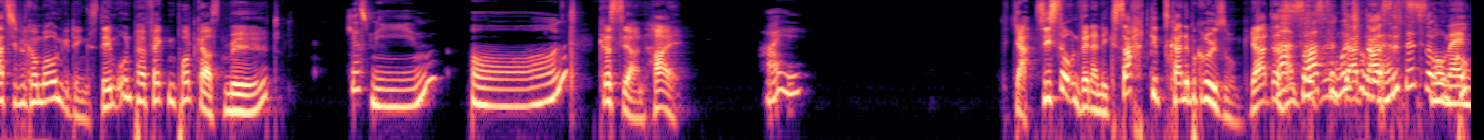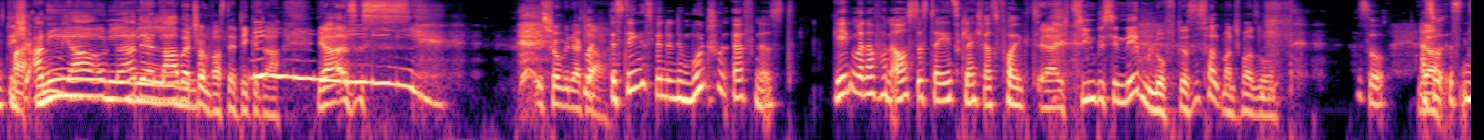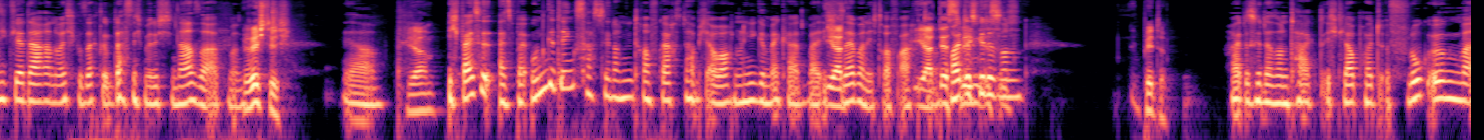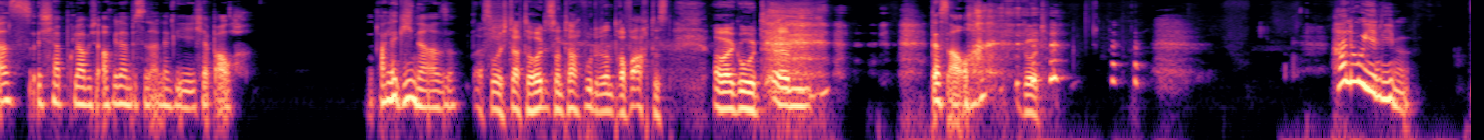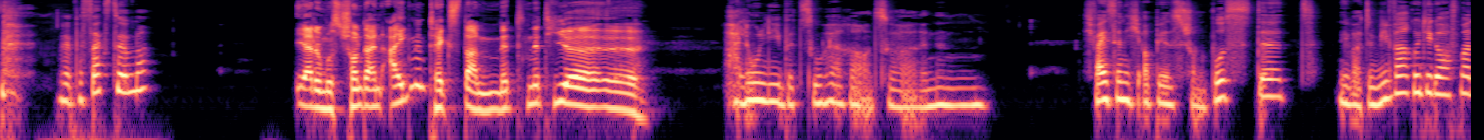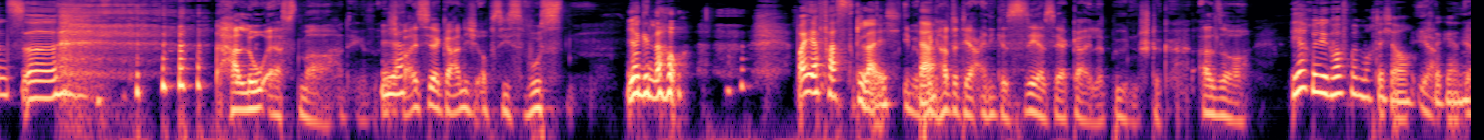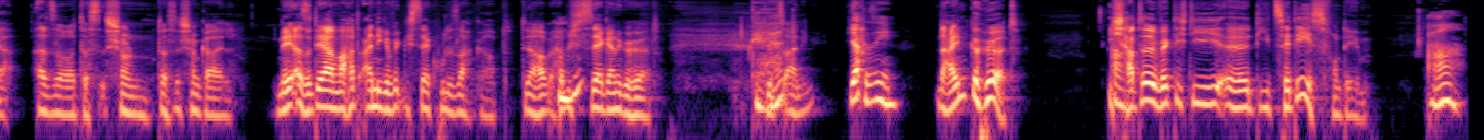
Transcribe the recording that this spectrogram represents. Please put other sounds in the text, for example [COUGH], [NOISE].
Herzlich willkommen bei Ungedings, dem unperfekten Podcast mit Jasmin und Christian. Hi. Hi. Ja, siehst du, und wenn er nichts sagt, gibt's keine Begrüßung. Ja, das Ah, ist, du hast das den ist Mund da, schon da sitzt er Moment und guckt dich an, Nee, ja, und nee, ja, nee, der nee, labert schon was, der Dicke da. Ja, es ist, ist schon wieder klar. Das Ding ist, wenn du den Mund schon öffnest, geht man davon aus, dass da jetzt gleich was folgt. Ja, ich ziehe ein bisschen Nebenluft, das ist halt manchmal so. So. Ja. Also es liegt ja daran, weil ich gesagt habe, das nicht mehr durch die Nase atmen. Richtig, Ja. ja. Ich weiß, also bei Ungedings hast du ja noch nie drauf geachtet, habe ich aber auch noch nie gemeckert, weil ich Ja. selber nicht drauf achte. Ja, deswegen heute ist wieder ist so ein, Bitte. heute ist wieder so ein Tag. Ich glaube, heute flog irgendwas. Ich habe, glaube ich, auch wieder ein bisschen Allergie. Ich habe auch Allergienase. Ach so, ich dachte, heute ist so ein Tag, wo du dann drauf achtest. Aber gut, ähm, [LAUGHS] Das auch. gut. [LAUGHS] Hallo, ihr Lieben. Was sagst du immer? Ja, du musst schon deinen eigenen Text dann, nicht, nicht hier, äh, Hallo, liebe Zuhörer und Zuhörerinnen. Ich weiß ja nicht, ob ihr es schon wusstet. Nee, warte, wie war Rüdiger Hoffmanns? Äh [LAUGHS] Hallo erstmal, hat er gesagt. Ja. Ich weiß ja gar nicht, ob sie es wussten. ja, genau. [LAUGHS] War ja fast gleich. Im Ja. Übrigen hattet ihr einige sehr, sehr geile Bühnenstücke. Also, ja, Rüdiger Hoffmann mochte ich auch ja, sehr gerne. ja, also das ist schon, das ist schon geil. Nee, also der hat einige wirklich sehr coole Sachen gehabt. Da habe hab Mhm. ich sehr gerne gehört. Gibt's Gehört? einige? Ja, Gesehen. nein, gehört. Ich Ah. hatte wirklich die, äh, die CDs von dem. Ah,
